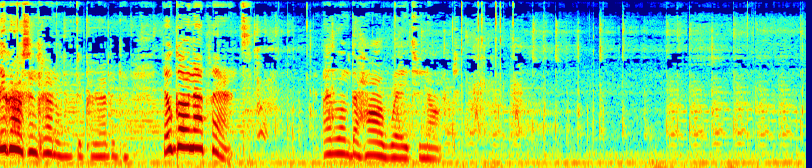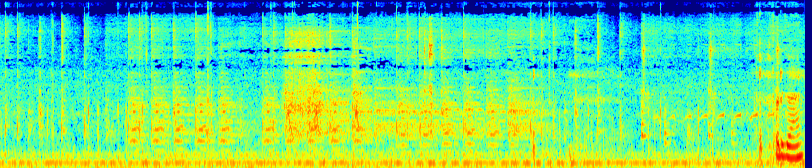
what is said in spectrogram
The girls with the Caribbean. They'll go on that planet. I learned the hard way to not. Put a gun.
